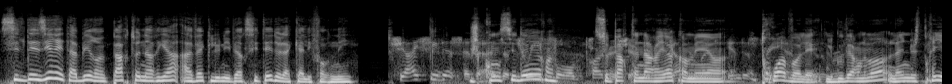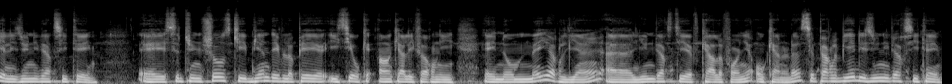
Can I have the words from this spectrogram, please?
s'ils désirent établir un partenariat avec l'Université de la Californie? Je considère ce partenariat comme un, trois volets, le gouvernement, l'industrie et les universités. Et c'est une chose qui est bien développée ici en Californie. Et nos meilleurs liens à l'University of California au Canada, c'est par le biais des universités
